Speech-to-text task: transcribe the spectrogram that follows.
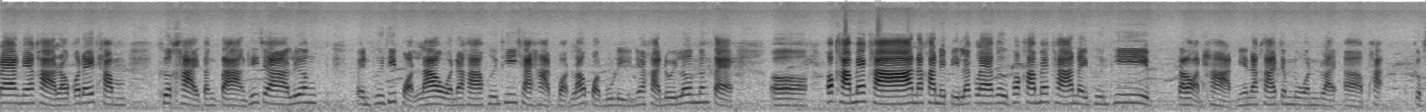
แรกๆเนี่ยค่ะ เราก็ได้ทำเครือข่ายต่างๆ ที่จะเรื่องเป็นพื้นที่ปลอดเหล้านะคะ พื้นที่ชายหาดปลอดเหล้าปลอดบุหรี่เนี่ยค่ะโดยเริ่มตั้งแต่ พ่อค้าแม่ค้านะคะในปีแรกๆก็คือพ่อค้าแม่ค้าในพื้นที่ตลอดหาดเนี่ยนะคะจำนวนหลายเกือบ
